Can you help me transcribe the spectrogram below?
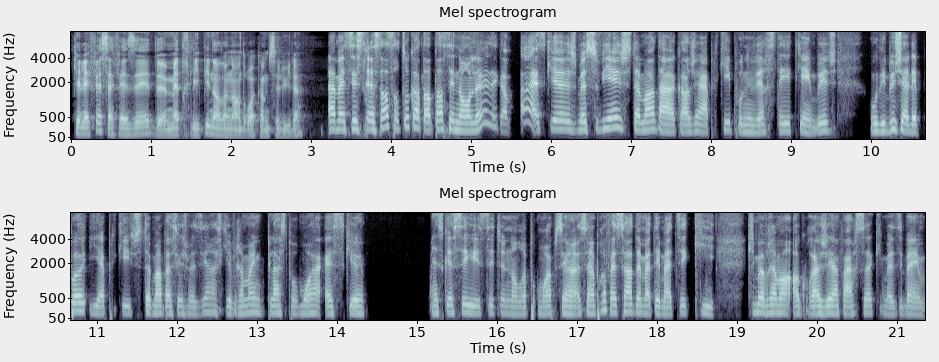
Quel effet ça faisait de mettre les pieds dans un endroit comme celui-là? Ah ben c'est stressant, surtout quand tu entends ces noms-là. C'est comme Ah, est-ce que je me souviens justement quand j'ai appliqué pour l'Université de Cambridge, au début, je n'allais pas y appliquer justement parce que je me disais, est-ce qu'il y a vraiment une place pour moi? Est-ce que est-ce que c'est, un endroit pour moi? c'est un, professeur de mathématiques qui, qui m'a vraiment encouragé à faire ça, qui m'a dit, ben,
